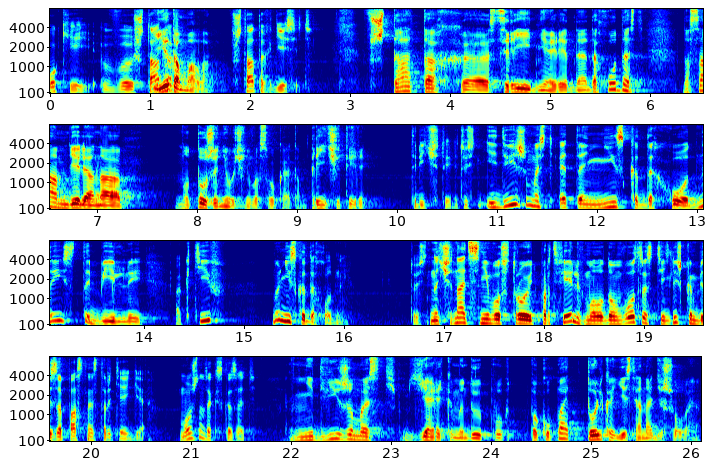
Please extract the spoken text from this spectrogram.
Окей. В Штатах, И это мало. В Штатах 10. В Штатах э, средняя арендная доходность, на самом деле она ну, тоже не очень высокая, там 3-4. 3-4. То есть недвижимость – это низкодоходный, стабильный актив, но низкодоходный. То есть начинать с него строить портфель в молодом возрасте – слишком безопасная стратегия. Можно так сказать? Недвижимость я рекомендую покупать только если она дешевая.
